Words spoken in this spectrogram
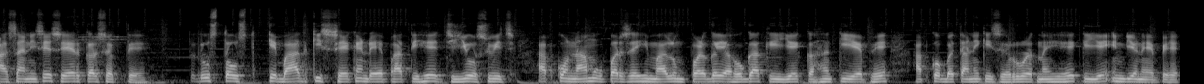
आसानी से शेयर कर सकते हैं। तो दोस्तों, उसके बाद की सेकंड ऐप आती है जियो स्विच आपको नाम ऊपर से ही मालूम पड़ गया होगा कि ये कहाँ की ऐप है। आपको बताने की ज़रूरत नहीं है कि ये इंडियन ऐप है।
